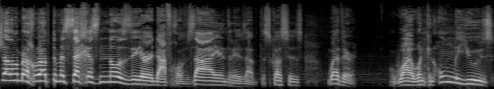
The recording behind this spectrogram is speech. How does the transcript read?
Shalom Baruch we're up to Maseches Nozir Daf Chov Zayin. Today's Daf discusses whether why one can only use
